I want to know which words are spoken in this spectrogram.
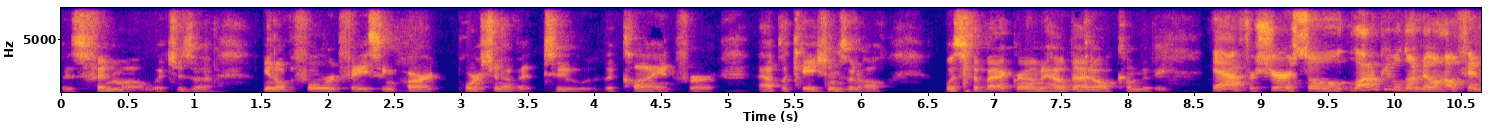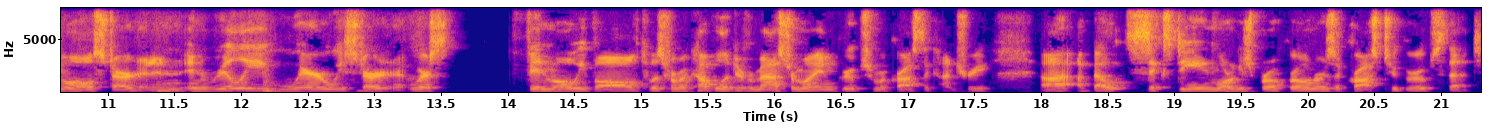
is Finmo, which is a you know the forward-facing part portion of it to the client for applications and all. What's the background? How'd that all come to be? Yeah, for sure. So a lot of people don't know how Finmo all started, and, and really where we started, where Finmo evolved was from a couple of different mastermind groups from across the country. Uh, about 16 mortgage broker owners across two groups that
